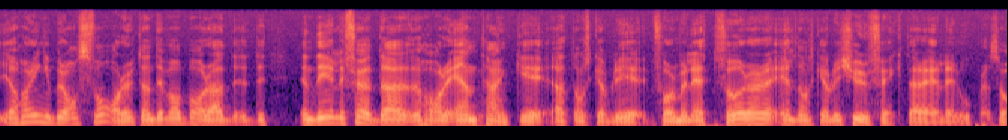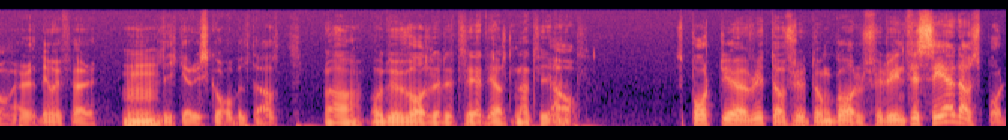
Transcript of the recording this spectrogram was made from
jag har inget bra svar, utan det var bara... En del är födda har en tanke att de ska bli Formel 1-förare eller de ska bli tjurfäktare eller operasångare. Det är ungefär Mm. lika riskabelt allt. Ja, och du valde det tredje alternativet. Ja. Sport i övrigt då, förutom golf? Är du intresserad av sport?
